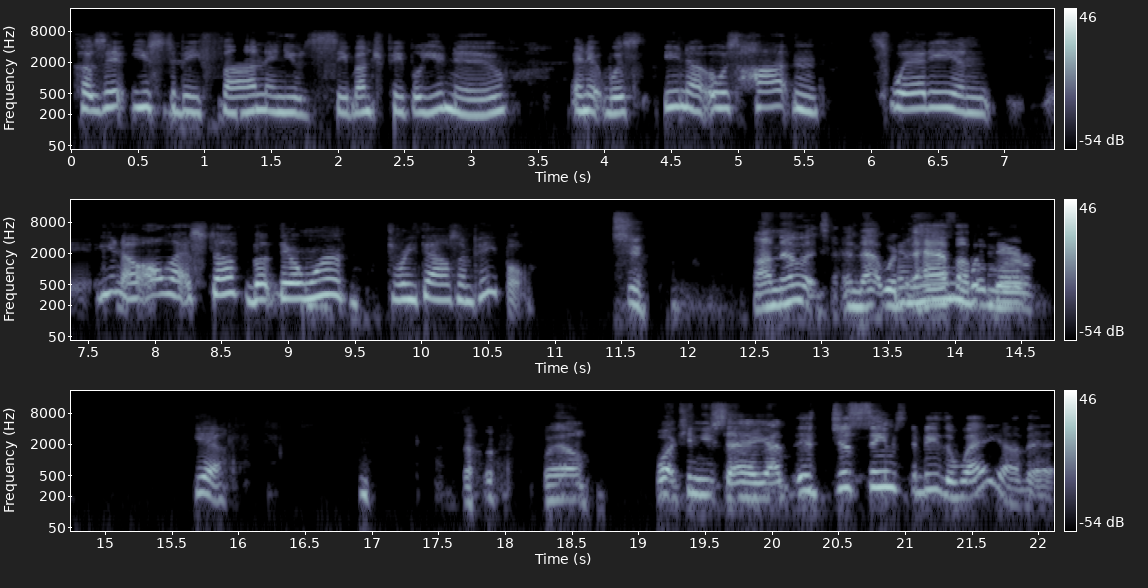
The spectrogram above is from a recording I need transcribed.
because it used to be mm-hmm. fun and you would see a bunch of people you knew, and it was, you know, it was hot and sweaty and, you know, all that stuff, but there mm-hmm. weren't 3,000 people. I know it, and that would And half of them their- were. Yeah. Well, what can you say? I- It just seems to be the way of it.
